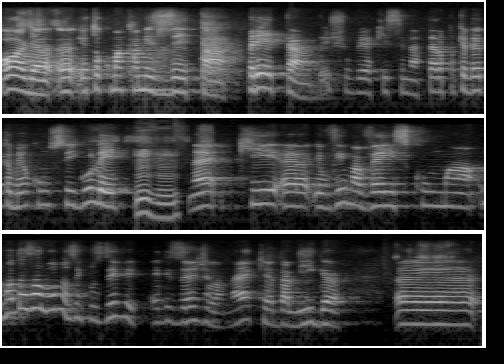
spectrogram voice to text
Olha, eu tô com uma camiseta preta, deixa eu ver aqui se na tela, porque daí também eu consigo ler, uhum. né? Que uh, eu vi uma vez com uma, uma das alunas, inclusive, Elisângela, né? Que é da Liga, uh,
